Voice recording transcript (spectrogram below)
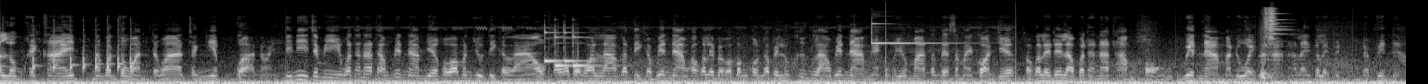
อารมณ์คล้ายๆนครสวรรค์แต่ว่าจะเงียบกว่าหน่อย ที่นี่จะมีวัฒนธรรมเวียดนามเยอะเพราะว่ามันอยู่ติดกับลาวเขาก็บอกว่าลาวก็ติดกับเวียดนามเขาก็เลยแบบว่าบางคนก็เป็นลูกครึ่งลาวเวียดนามไงผมพยพมาตั้งแต่สมัยก่อนเยอะเขาก็เลยได้รับวัฒนธรรมของเวียดนามมาด้วยอาหารอะไรก็เลยเป็นแบบเวียดนาม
